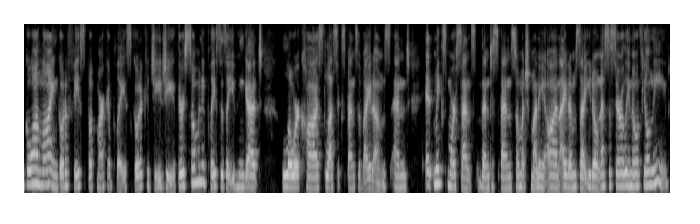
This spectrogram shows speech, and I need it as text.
Go online, go to Facebook Marketplace, go to Kijiji. There's so many places that you can get lower cost, less expensive items. And it makes more sense than to spend so much money on items that you don't necessarily know if you'll need.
